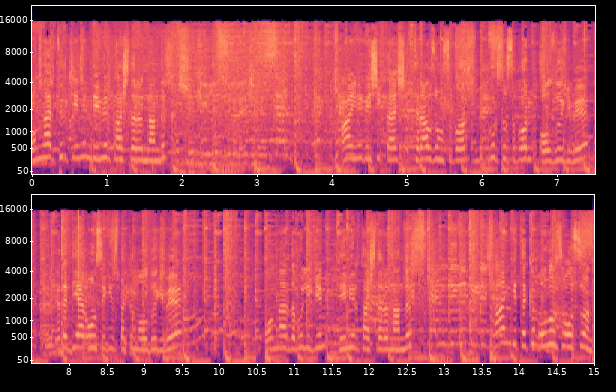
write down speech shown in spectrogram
Onlar Türkiye'nin demir taşlarındandır. Aynı Beşiktaş, Trabzonspor, Bursaspor olduğu gibi ya da diğer 18 takım olduğu gibi onlar da bu ligin demir taşlarındandır. Hangi takım olursa olsun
